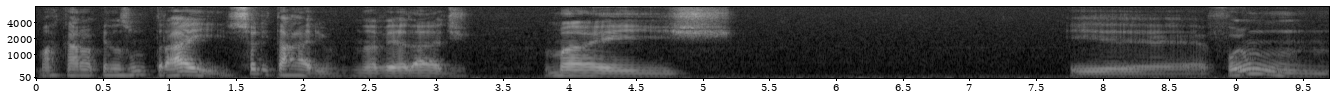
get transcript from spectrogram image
marcaram apenas um try solitário, na verdade. Mas e foi um,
